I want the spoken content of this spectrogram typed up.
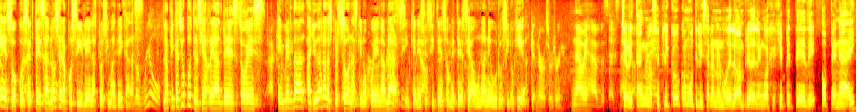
eso con certeza no será posible en las próximas décadas. La aplicación potencial real de esto es, en verdad, ayudar a las personas que no pueden hablar sin que necesiten someterse a una neurocirugía. Jerry Tang nos explicó cómo utilizaron el modelo amplio de lenguaje GPT de OpenAI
